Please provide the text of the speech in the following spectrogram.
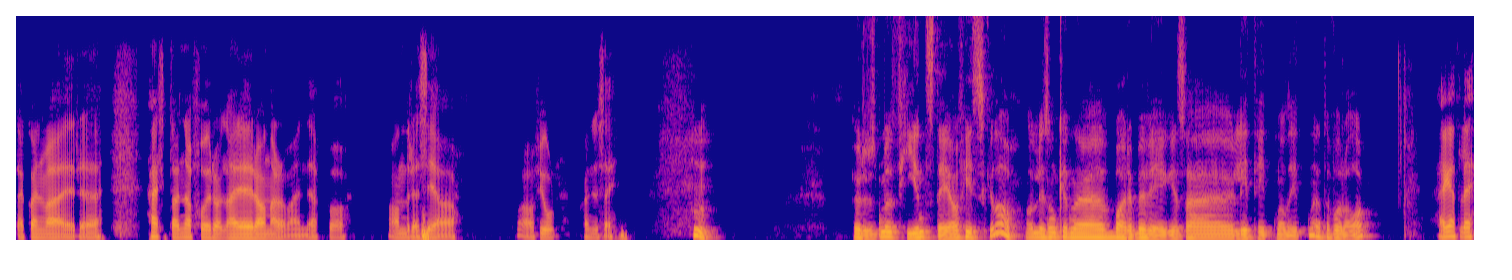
Det kan være eh, helt annet forhold her i Ranelva enn det på andre sida av fjorden, kan du si. Hm. Høres ut som et fint sted å fiske, da. Å liksom kunne bare bevege seg litt hitten og ditten etter forholda. Egentlig.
